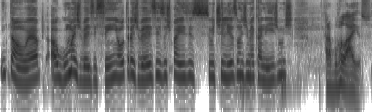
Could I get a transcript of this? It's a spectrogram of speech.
Então, é algumas vezes sim, outras vezes os países se utilizam de mecanismos Pra burlar isso.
